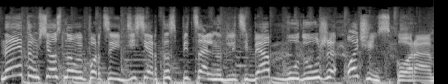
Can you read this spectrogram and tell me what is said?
На этом все с новой порцией десерта специально для тебя. Буду уже очень скоро.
